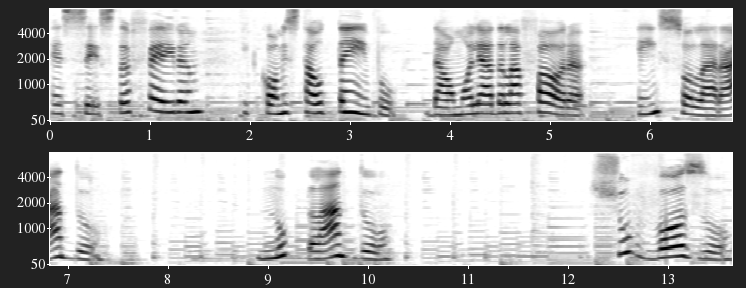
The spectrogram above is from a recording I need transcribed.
é sexta-feira. E como está o tempo? Dá uma olhada lá fora. Ensolarado? Nublado? Chuvoso?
